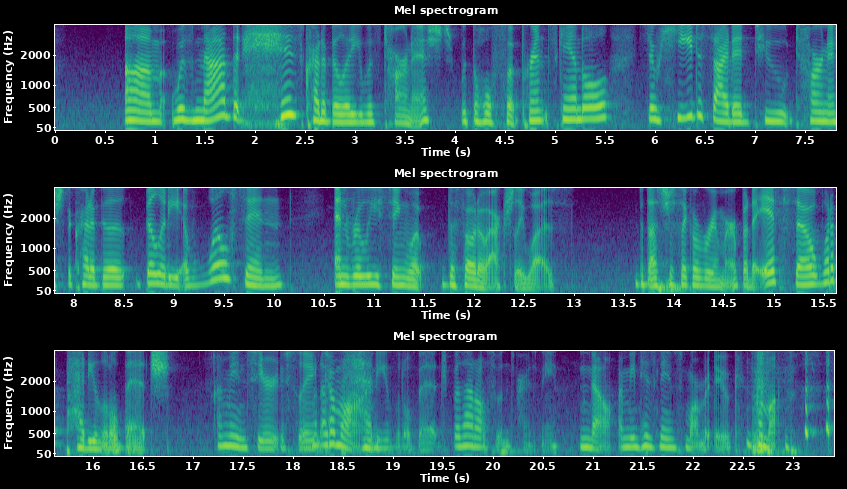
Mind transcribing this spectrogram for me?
um, was mad that his credibility was tarnished with the whole footprint scandal. So he decided to tarnish the credibility of Wilson and releasing what the photo actually was. But that's just like a rumor. But if so, what a petty little bitch. I mean, seriously, What a come on. petty little bitch. But that also wouldn't surprise me. No, I mean his name's Marmaduke. Come on.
